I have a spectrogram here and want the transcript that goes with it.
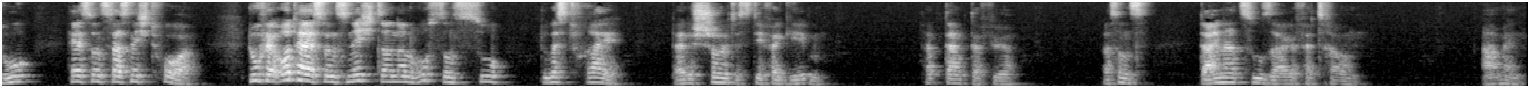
Du hältst uns das nicht vor. Du verurteilst uns nicht, sondern rufst uns zu, du bist frei. Deine Schuld ist dir vergeben. Hab Dank dafür. Lass uns deiner Zusage vertrauen. Amen.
